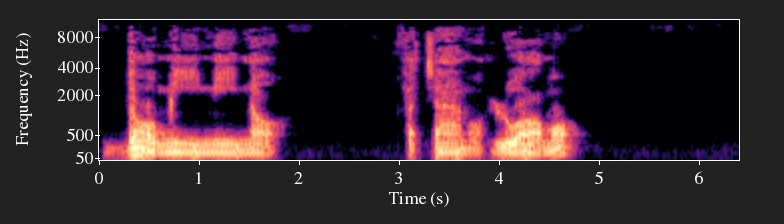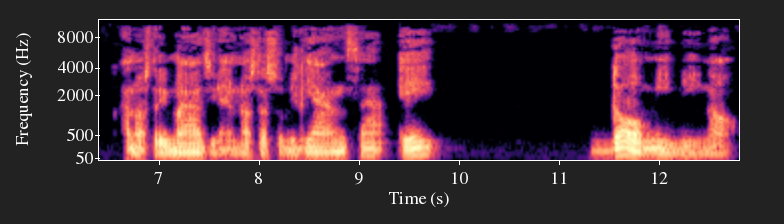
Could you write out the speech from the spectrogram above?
dominino. Facciamo l'uomo a nostra immagine, a nostra somiglianza e dominino,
